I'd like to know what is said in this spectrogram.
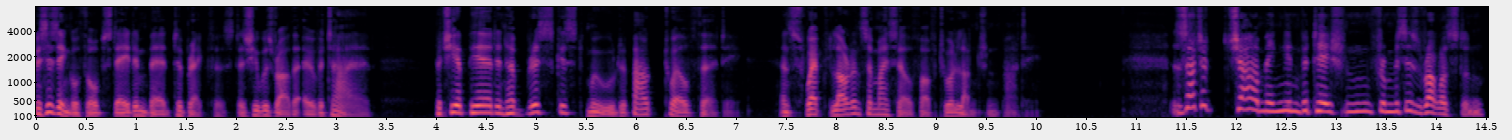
Mrs. Inglethorp stayed in bed to breakfast, as she was rather overtired, but she appeared in her briskest mood about twelve-thirty, and swept Lawrence and myself off to a luncheon party. Such a charming invitation from Mrs. Rolleston,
